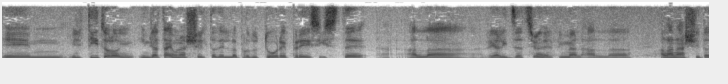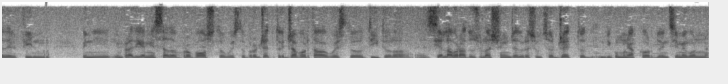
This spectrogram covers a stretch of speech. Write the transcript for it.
E, um, il titolo in, in, realtà è una scelta del produttore, preesiste alla realizzazione del film, al, al, alla nascita del film. Quindi in pratica mi è stato proposto questo progetto che già portava questo titolo, eh, si è lavorato sulla sceneggiatura e sul soggetto di, di comune accordo insieme con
